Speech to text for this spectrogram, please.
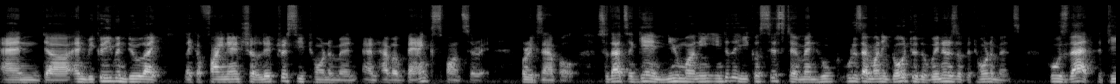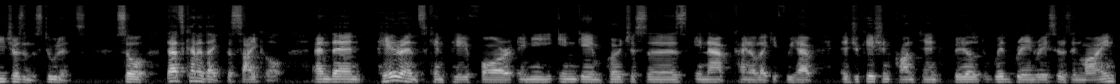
and uh, and we could even do like like a financial literacy tournament and have a bank sponsor it for example. So that's again new money into the ecosystem. And who, who does that money go to? The winners of the tournaments. Who's that? The teachers and the students. So that's kind of like the cycle. And then parents can pay for any in-game purchases, in-app kind of like if we have education content built with brain racers in mind,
